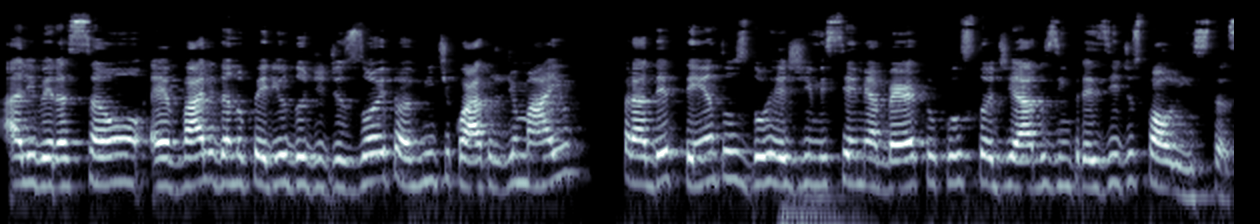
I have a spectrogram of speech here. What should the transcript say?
A liberação é válida no período de 18 a 24 de maio para detentos do regime semiaberto custodiados em presídios paulistas.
